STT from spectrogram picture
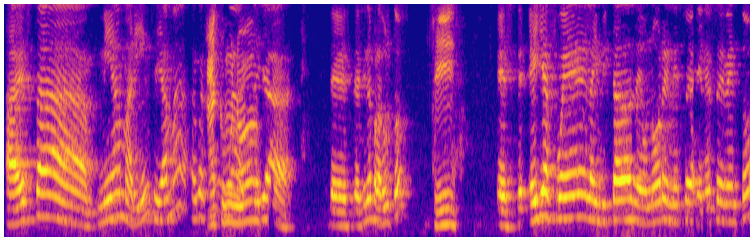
a esta Mía Marín, ¿se llama? Algo así. Ah, ¿cómo no? estrella de, de cine para adultos. Sí. Este, ella fue la invitada de honor en ese, en ese evento.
